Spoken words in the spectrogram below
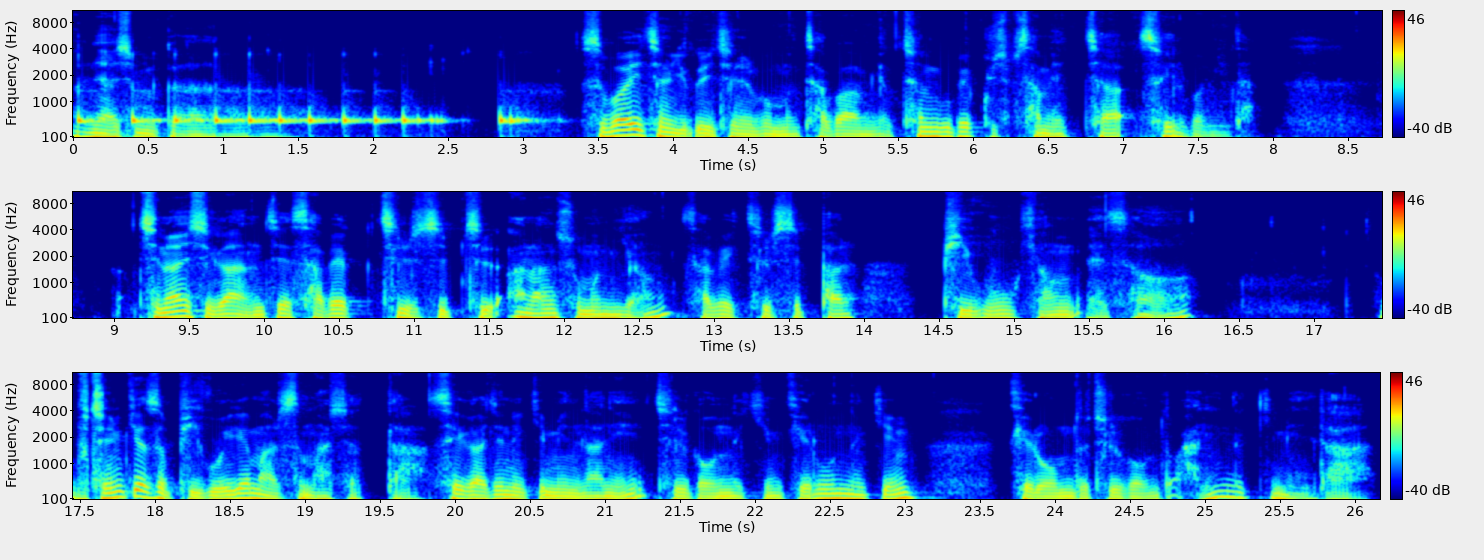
안녕하십니까. 스바이 2006 2001번문 자바음역 1993회차 서일본입니다. 지난 시간 제477 안한수문경 478 비구경에서 부처님께서 비구에게 말씀하셨다. 세 가지 느낌이 있나니 즐거운 느낌, 괴로운 느낌, 괴로움도 즐거움도 아닌 느낌이니라.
